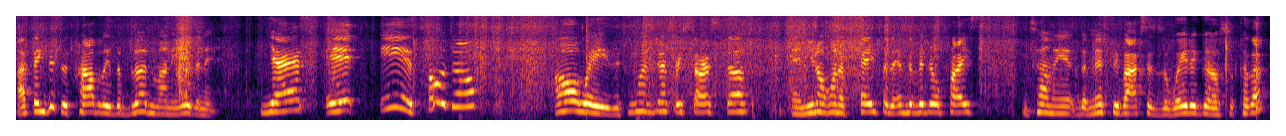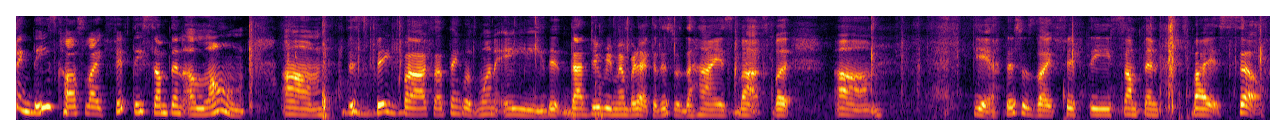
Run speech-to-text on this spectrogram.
I think this is probably the blood money, isn't it? Yes, it is. Told y'all. Always, if you want Jeffree Star stuff and you don't want to pay for the individual price, I'm telling you, the mystery box is the way to go. So, because I think these cost like 50 something alone. Um, this big box, I think was 180. I do remember that because this was the highest box. But, um, yeah, this was like 50 something by itself.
